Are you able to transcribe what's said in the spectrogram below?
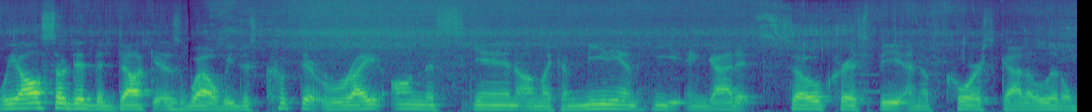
We also did the duck as well. We just cooked it right on the skin on like a medium heat and got it so crispy and of course got a little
